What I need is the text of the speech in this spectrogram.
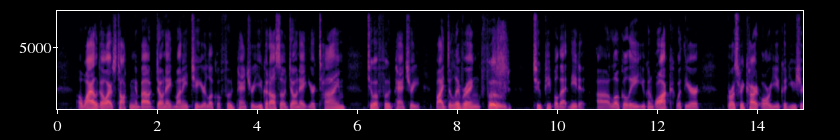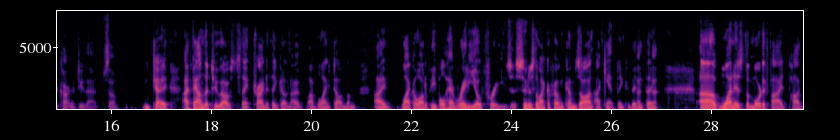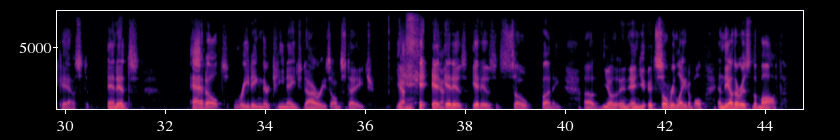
a while ago, I was talking about donate money to your local food pantry. You could also donate your time to a food pantry by delivering food to people that need it. Uh, locally, you can walk with your grocery cart, or you could use your car to do that. So, okay, I found the two I was think, trying to think of, and I, I blanked on them. I like a lot of people, have radio freeze. As soon as the microphone comes on, I can't think of anything. uh, one is the Mortified podcast, and it's adults reading their teenage diaries on stage. Yes, and yeah. it is it is so funny, uh, you know, and and you, it's so relatable. And the other is the Moth,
